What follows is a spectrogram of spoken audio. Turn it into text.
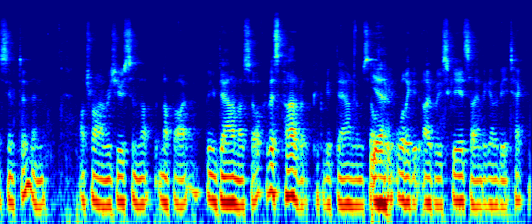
a symptom, and I'll try and reduce them, not not by being down on myself. But that's part of it. People get down on themselves, Yeah. or they get overly scared, saying they're going to be attacked.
